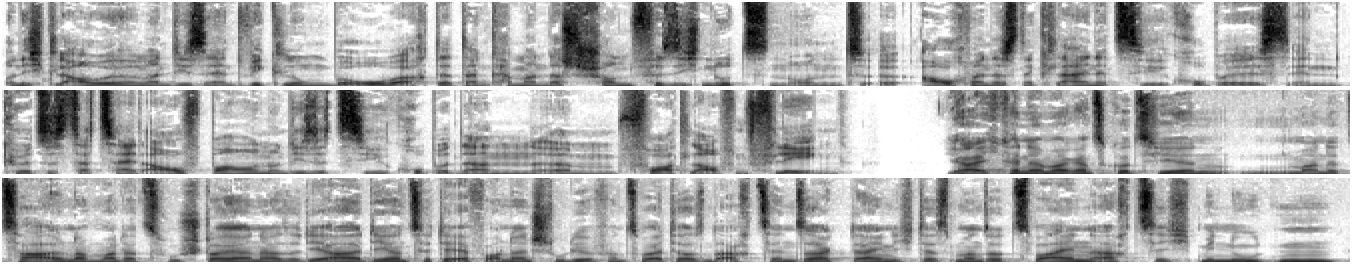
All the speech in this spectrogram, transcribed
Und ich glaube, wenn man diese Entwicklung beobachtet, dann kann man das schon für sich nutzen und äh, auch wenn es eine kleine Zielgruppe ist, in kürzester Zeit aufbauen und diese Zielgruppe dann ähm, fortlaufend pflegen. Ja, ich kann ja mal ganz kurz hier mal eine Zahl nochmal dazu steuern. Also die ARD und ZDF Online-Studio von 2018 sagt eigentlich, dass man so 82 Minuten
